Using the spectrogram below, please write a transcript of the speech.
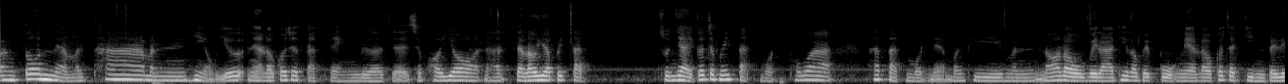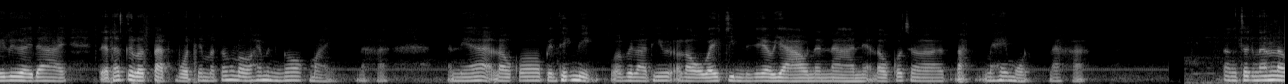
บางต้นเนี่ยมันถ้ามันเหี่ยวเยอะเนี่ยเราก็จะตัดแต่งเหลือจะเฉพาะยอดนะคะ แต่เราอย่าไปตัด ส่วนใหญ่ก็จะไม่ตัดหมด เพราะว่าถ้าตัดหมดเนี่ยบางทีมันเนาะเราเวลาที่เราไปปลูกเนี่ยเราก็จะกินไปเรื่อย ๆ ได้ แต่ถ้าเกิดเราตัดหมดเนี่ยมันต้องรอให้มันงอกใหม่นะคะอันเนี้ยเราก็เป็นเทคนิคว่าเวลาที่เราเอาไว้กินยาวๆนานๆเนี่ยเราก็จะตัดไม่ให้หมดนะคะ หลังจากนั้นเรา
